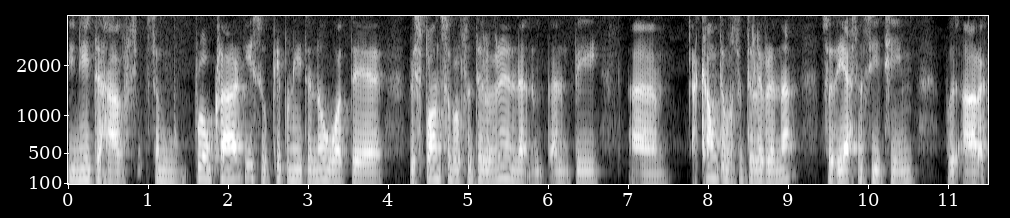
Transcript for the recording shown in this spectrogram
you need to have some role clarity, so people need to know what they're responsible for delivering and, and be um, accountable for delivering that. So the S&C team are,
